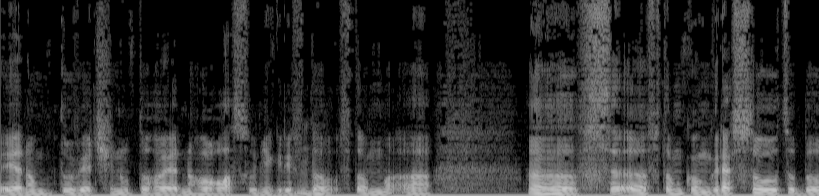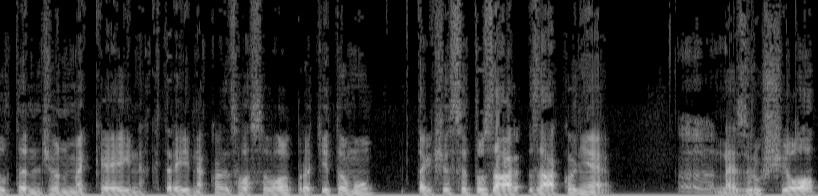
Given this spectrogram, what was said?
jenom tu většinu toho jednoho hlasu někdy v, to, mhm. v tom uh, v tom kongresu, to byl ten John McCain, který nakonec hlasoval proti tomu, takže se to zákonně nezrušilo,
